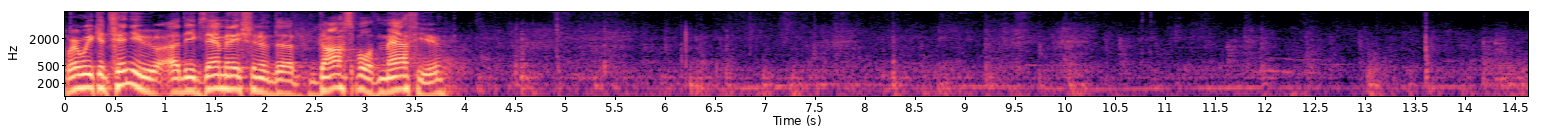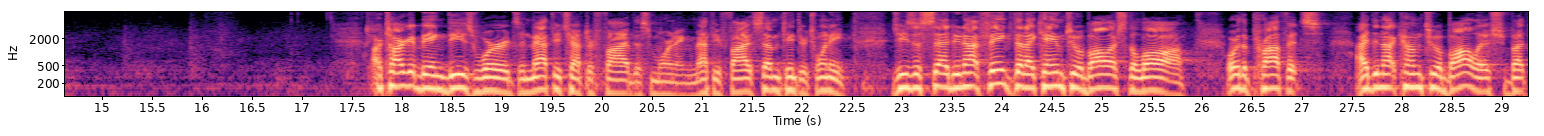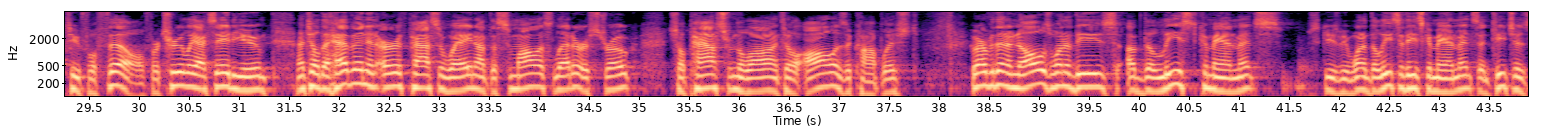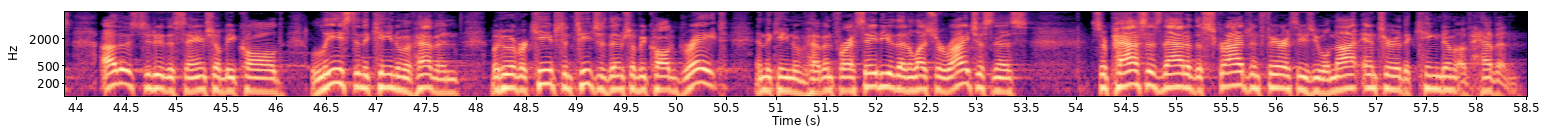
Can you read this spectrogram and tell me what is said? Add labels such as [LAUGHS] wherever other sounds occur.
where we continue uh, the examination of the Gospel of Matthew. Our target being these words in Matthew chapter 5 this morning, Matthew 5, 17 through 20. Jesus said, Do not think that I came to abolish the law or the prophets. I did not come to abolish, but to fulfill. For truly I say to you, until the heaven and earth pass away, not the smallest letter or stroke shall pass from the law until all is accomplished. Whoever then annuls one of these of the least commandments, excuse me, one of the least of these commandments and teaches others to do the same shall be called least in the kingdom of heaven, but whoever keeps and teaches them shall be called great in the kingdom of heaven. For I say to you that unless your righteousness surpasses that of the scribes and Pharisees, you will not enter the kingdom of heaven.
